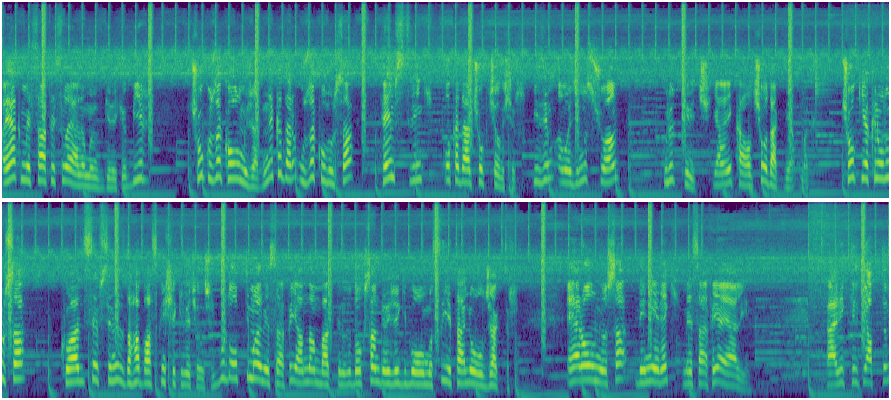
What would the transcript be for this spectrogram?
ayak mesafesini ayarlamanız gerekiyor. Bir, çok uzak olmayacak. Ne kadar uzak olursa hamstring o kadar çok çalışır. Bizim amacımız şu an glute bridge yani kalça odaklı yapmak. Çok yakın olursa quadricepsiniz daha baskın şekilde çalışır. Burada optimal mesafe yandan baktığınızda 90 derece gibi olması yeterli olacaktır. Eğer olmuyorsa deneyerek mesafeyi ayarlayın. Pelvik tilt yaptım.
